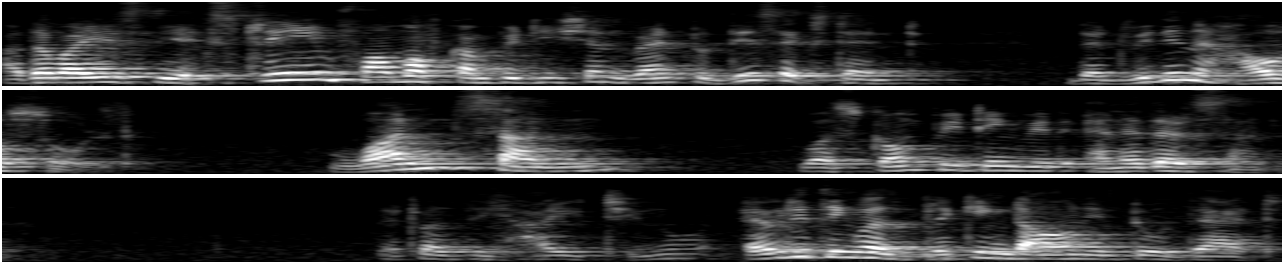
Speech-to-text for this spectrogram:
Otherwise, the extreme form of competition went to this extent that within a household, one son was competing with another son. That was the height, you know. Everything was breaking down into that.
